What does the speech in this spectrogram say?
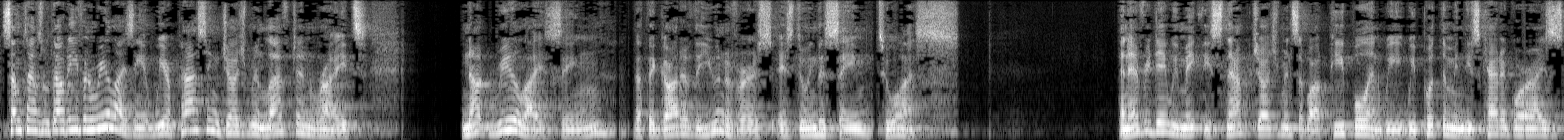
Sometimes without even realizing it, we are passing judgment left and right, not realizing that the God of the universe is doing the same to us. And every day we make these snap judgments about people and we, we put them in these categories,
